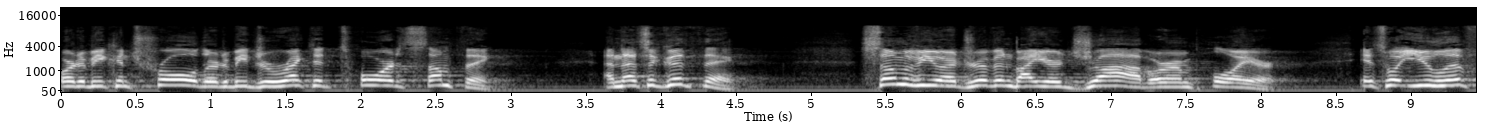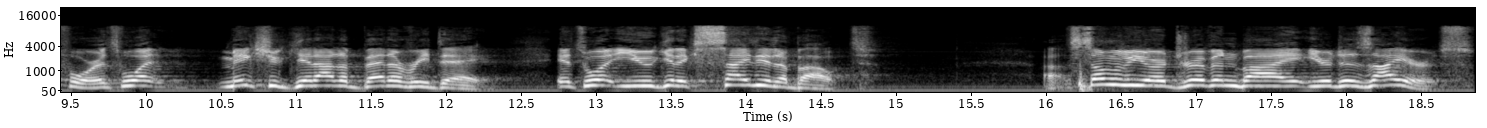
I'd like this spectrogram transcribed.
or to be controlled or to be directed towards something. And that's a good thing. Some of you are driven by your job or employer. It's what you live for. It's what makes you get out of bed every day. It's what you get excited about. Uh, some of you are driven by your desires.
